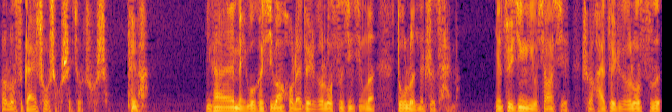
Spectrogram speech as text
俄罗斯该出手时就出手，对吧？你看，美国和西方后来对这个俄罗斯进行了多轮的制裁嘛。你看最近有消息说，还对这个俄罗斯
